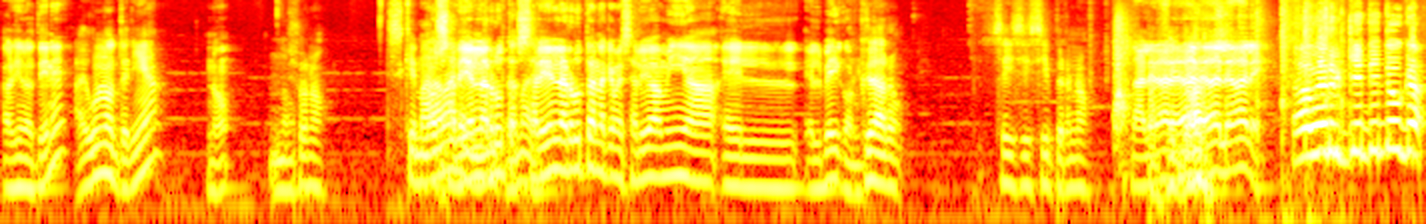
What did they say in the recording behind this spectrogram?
¿Alguien lo tiene? ¿Alguno lo tenía? No. No. Yo no. Es que No, salía en la ruta, salía en la ruta en la que me salió a mí a- el, el bacon. Claro. Sí, sí, sí, pero no. Dale, dale, dale, dale, dale. A ver, ¿qué te toca?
